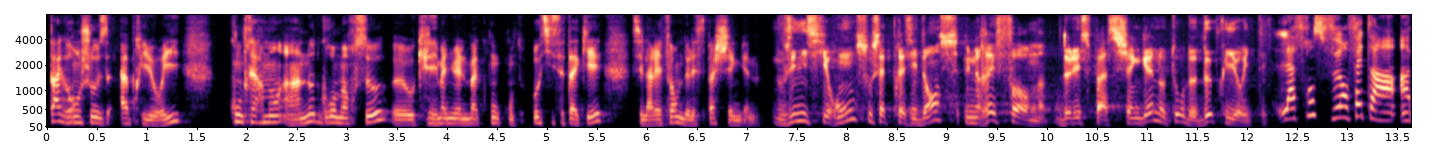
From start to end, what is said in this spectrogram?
pas grand-chose a priori, contrairement à un autre gros morceau euh, auquel Emmanuel Macron compte aussi s'attaquer, c'est la réforme de l'espace Schengen. Nous initierons sous cette présidence une réforme de l'espace Schengen autour de deux priorités. La France veut en fait un, un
